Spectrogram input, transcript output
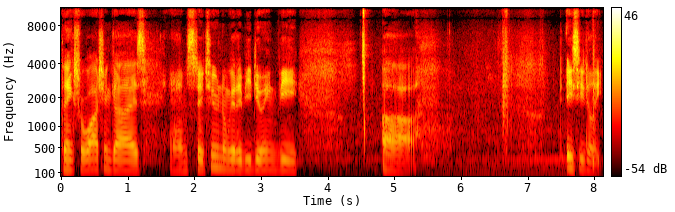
thanks for watching guys and stay tuned. I'm gonna be doing the uh, AC delete.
